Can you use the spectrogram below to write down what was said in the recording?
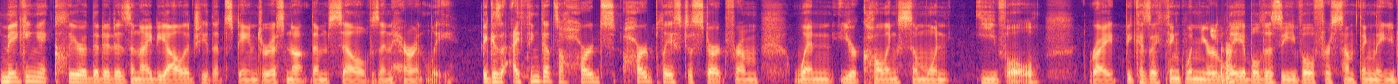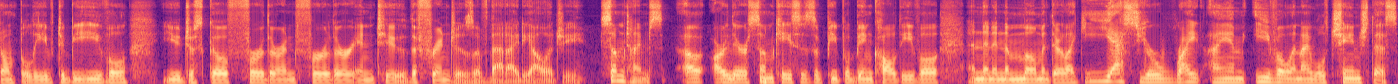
making it clear that it is an ideology that's dangerous, not themselves inherently. Because I think that's a hard hard place to start from when you're calling someone evil right? Because I think when you're labeled as evil for something that you don't believe to be evil, you just go further and further into the fringes of that ideology. Sometimes, uh, are there some cases of people being called evil, and then in the moment they're like, Yes, you're right, I am evil and I will change this?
